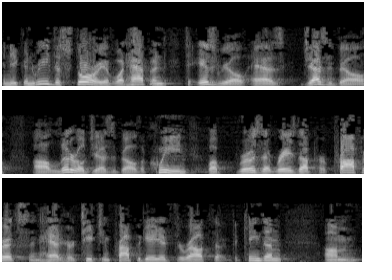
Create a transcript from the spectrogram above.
And you can read the story of what happened to Israel as Jezebel, uh, literal Jezebel, the queen, but rose that raised up her prophets and had her teaching propagated throughout the, the kingdom. Um,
